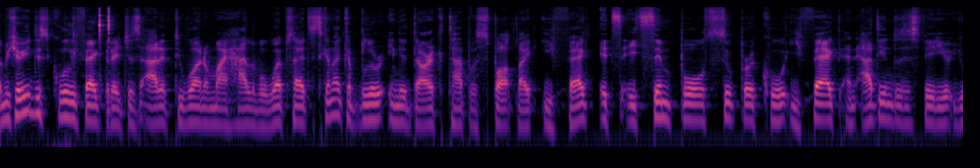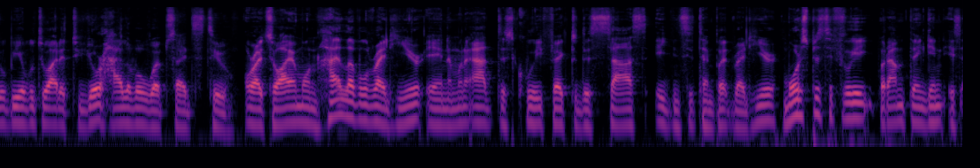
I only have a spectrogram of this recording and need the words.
Let me show you this cool effect that I just added to one of my HighLevel websites. It's kind of like a blur in the dark type of spotlight effect. It's a simple, super cool effect. And at the end of this video, you'll be able to add it to your HighLevel websites too. All right, so I am on HighLevel right here and I'm gonna add this cool effect to this SaaS agency template right here. More specifically, what I'm thinking is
